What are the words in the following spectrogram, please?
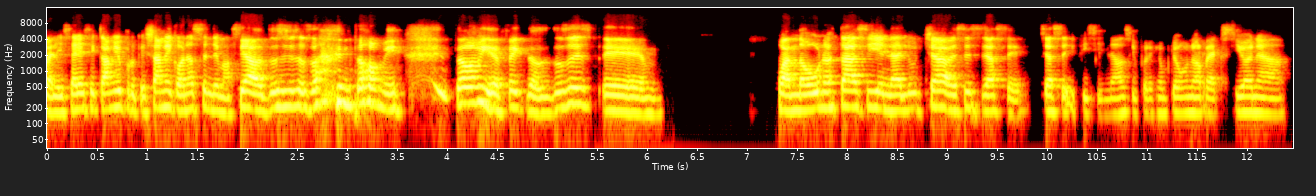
realizar ese cambio porque ya me conocen demasiado, entonces ellos saben todos mis, todos mis defectos. Entonces, eh, cuando uno está así en la lucha, a veces se hace, se hace difícil, ¿no? Si, por ejemplo, uno reacciona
